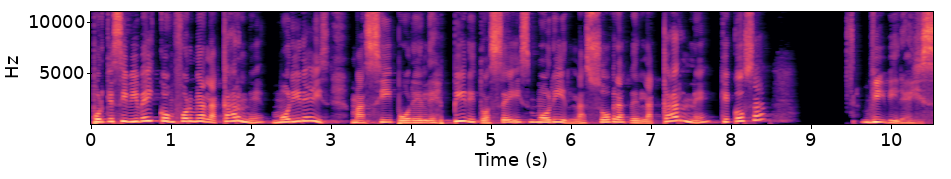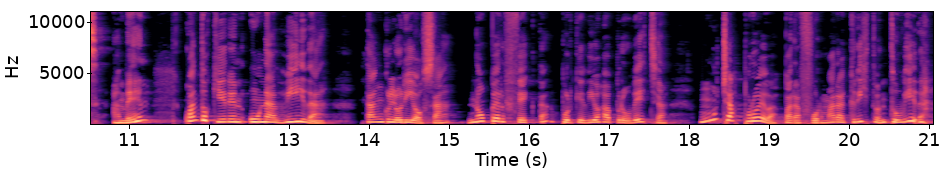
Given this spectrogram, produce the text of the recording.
Porque si vivéis conforme a la carne, moriréis. Mas si por el Espíritu hacéis morir las obras de la carne, ¿qué cosa? Viviréis. Amén. ¿Cuántos quieren una vida tan gloriosa, no perfecta, porque Dios aprovecha? muchas pruebas para formar a Cristo en tu vida.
